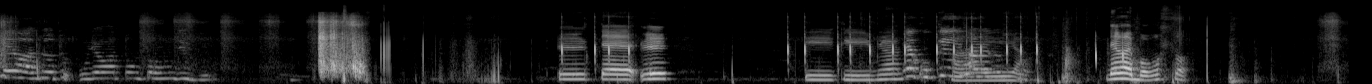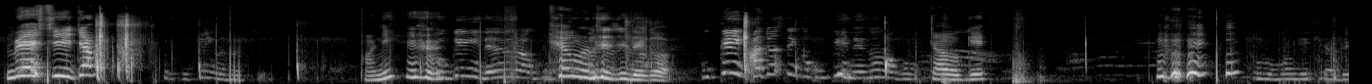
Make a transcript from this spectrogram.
캐와서 도- 우려와 똥똥 주기. 1대1 이기면 야 곡괭이 아이야. 사라졌어. 내가 먹었어. 왜 시작? 곡괭이가 들었지. 아니? 곡괭이 내놓으라고. 곡괭이 채우면 되지 내가. 곡괭이 가져왔으니까 곡괭이 내놓으라고. 자 여기. 로망개 캐야 돼.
